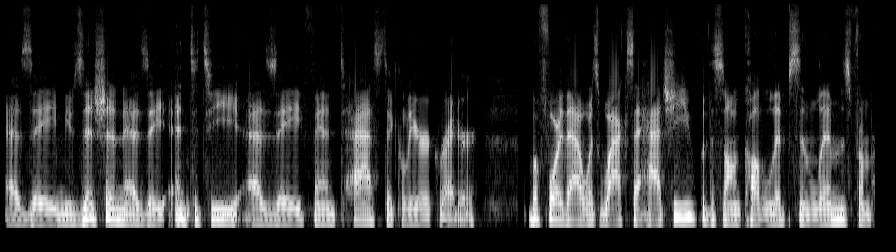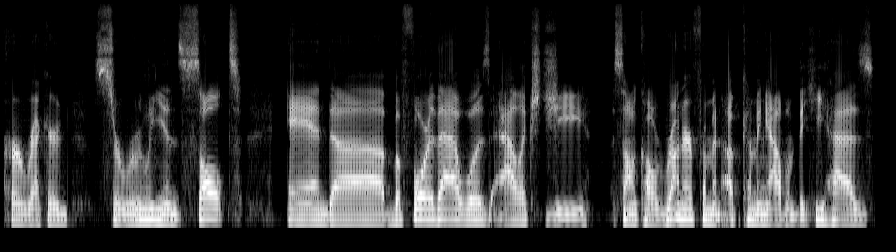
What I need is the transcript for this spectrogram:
as a musician, as a entity, as a fantastic lyric writer. Before that was Waxahatchee with a song called Lips and Limbs from her record Cerulean Salt. And uh, before that was Alex G, a song called Runner from an upcoming album that he has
